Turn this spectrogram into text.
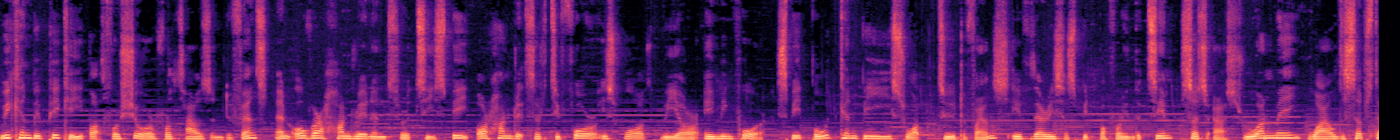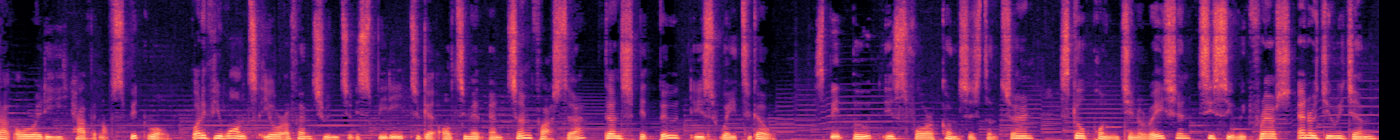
We can be picky, but for sure 4000 defense and over 130 speed or 134 is what we are aiming for. Speed boot can be swapped to defense if there is a speed buffer in the team, such as Ruan Mei, while the substat already have enough speed roll. But if you want your Aventurine to be speedy to get ultimate and turn faster, then speed boot is way to go. Speed boot is for consistent turn, skill point generation, CC refresh, energy regen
